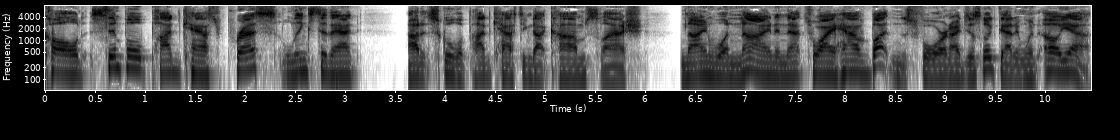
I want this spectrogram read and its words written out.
called Simple Podcast Press. Links to that out at schoolofpodcasting.com slash 919. And that's why I have buttons for. And I just looked at it and went, oh, yeah.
